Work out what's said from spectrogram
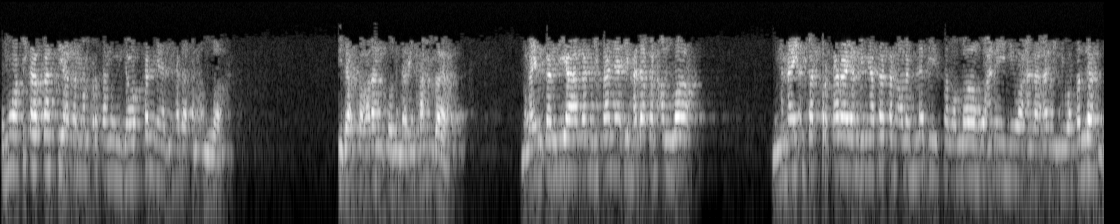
Semua kita pasti akan mempertanggungjawabkannya di hadapan Allah. Tidak seorang pun dari hamba. Melainkan dia akan ditanya di hadapan Allah mengenai empat perkara yang dinyatakan oleh Nabi Sallallahu Alaihi Wasallam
